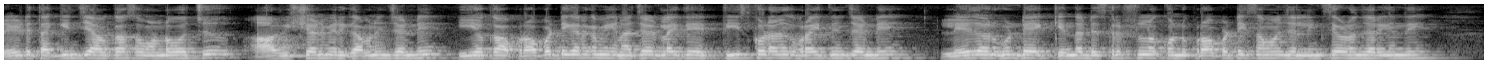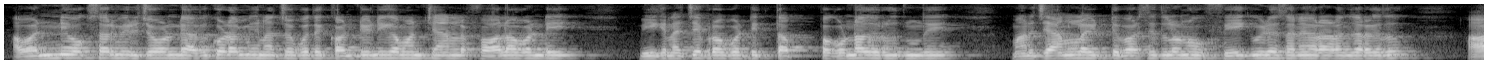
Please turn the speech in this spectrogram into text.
రేటు తగ్గించే అవకాశం ఉండవచ్చు. ఆ విషయాన్ని మీరు గమనించండి. ఈ యొక్క ప్రాపర్టీ కనుక మీకు నచ్చినట్లయితే తీసుకోవడానికి ప్రయత్నించండి. లేదు అనుకుంటే కింద డిస్క్రిప్షన్లో కొన్ని ప్రాపర్టీకి సంబంధించిన లింక్స్ ఇవ్వడం జరిగింది. అవన్నీ ఒకసారి మీరు చూడండి. అవి కూడా మీకు నచ్చకపోతే కంటిన్యూగా మన ఛానల్ ఫాలో అవ్వండి. మీకు నచ్చే ప్రాపర్టీ తప్పకుండా దొరుకుతుంది. మన ఛానల్లో ఇట్టి పరిస్థితుల్లోనూ ఫేక్ వీడియోస్ అనేవి రావడం జరగదు. ఆ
